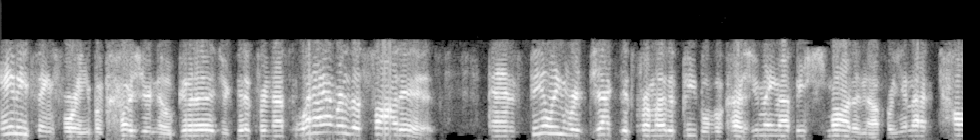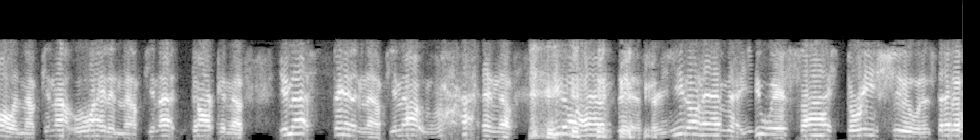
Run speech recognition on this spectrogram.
anything for you because you're no good you're good for nothing? Whatever the thought is. And feeling rejected from other people because you may not be smart enough or you're not tall enough you're not light enough you're not dark enough you're not thin enough. You're not wide enough. You don't have this or you don't have that. You wear size three shoe instead of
